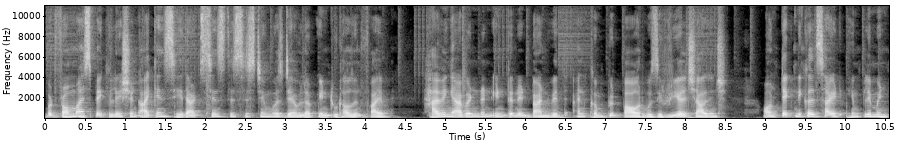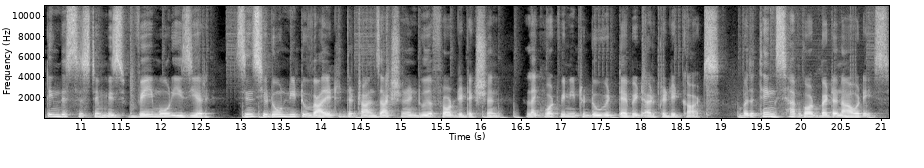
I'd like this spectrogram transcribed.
But from my speculation, I can say that since this system was developed in 2005, Having abundant internet bandwidth and compute power was a real challenge. On technical side, implementing this system is way more easier since you don't need to validate the transaction and do the fraud detection like what we need to do with debit or credit cards. But the things have got better nowadays.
